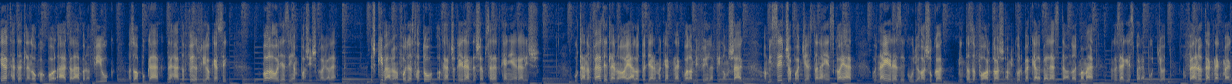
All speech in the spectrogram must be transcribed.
érthetetlen okokból általában a fiúk, az apukák, tehát a férfiak eszik, valahogy ez ilyen pasiskaja lett. És kiválóan fogyasztható, akár csak egy rendesebb szelet kenyérrel is. Utána feltétlenül ajánlott a gyermekeknek valamiféle finomság, ami szétcsapatja ezt a nehéz kaját, hogy ne érezzék úgy a hasukat, mint az a farkas, amikor bekelebelezte a nagymamát, meg az egész pereputtyot. A felnőtteknek meg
